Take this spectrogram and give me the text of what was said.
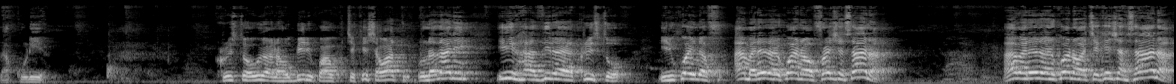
na kulia. Kristo huyo anahubiri kwa kuchekesha watu. Unadhani hii hadhira ya Kristo ilikuwa ina maneno yalikuwa yanawafurahisha sana? Haya maneno yalikuwa yanawachekesha sana?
